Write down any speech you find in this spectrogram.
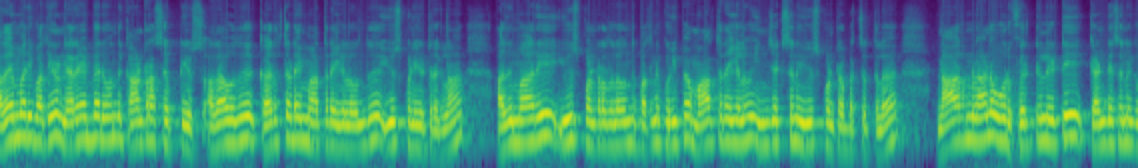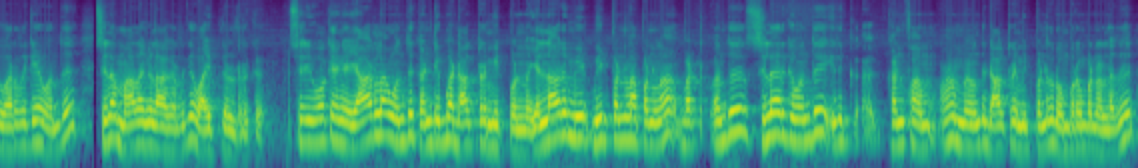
அதே மாதிரி பார்த்திங்கன்னா நிறைய பேர் வந்து கான்ட்ராசெப்டிவ்ஸ் அதாவது கருத்தடை மாத்திரைகள் வந்து யூஸ் பண்ணிகிட்டு இருக்கலாம். அது மாதிரி யூஸ் பண்ணுறதுல வந்து பார்த்திங்கன்னா குறிப்பாக மாத்திரைகளும் இன்ஜெக்ஷனும் யூஸ் பண்ணுற பட்சத்தில் நார்மலான ஒரு ஃபெர்டிலிட்டி கண்டிஷனுக்கு வர்றதுக்கே வந்து சில மாதங்கள் ஆகிறதுக்கு வாய்ப்புகள் இருக்குது சரி ஓகேங்க. யாரெல்லாம் வந்து கண்டிப்பாக டாக்டரை மீட் பண்ணணும்? எல்லாரும் மீட் மீட் பண்ணலாம் பண்ணலாம். பட் வந்து சிலருக்கு வந்து இது கன்ஃபார்ம் நம்ம வந்து டாக்டரை மீட் பண்ணுறது ரொம்ப ரொம்ப நல்லது.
